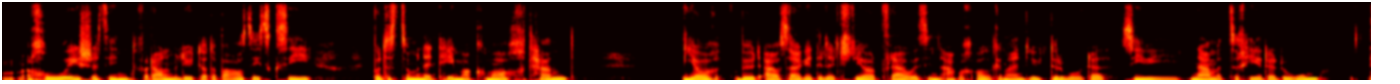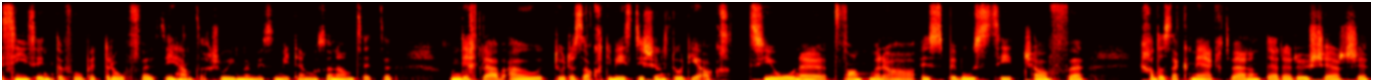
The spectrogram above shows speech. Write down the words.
gekommen ist. Es sind vor allem Leute an der Basis gewesen, die das zu einem Thema gemacht haben. Ja, ich würde auch sagen, in den letzten Jahren die Frauen sind einfach allgemein lauter geworden. Sie nehmen sich ihren Raum. Sie sind davon betroffen. Sie haben sich schon immer müssen mit dem auseinandersetzen. Und ich glaube auch durch das Aktivistische und durch die Aktionen fängt man an, ein Bewusstsein zu schaffen. Ich habe das auch gemerkt während der Recherche.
